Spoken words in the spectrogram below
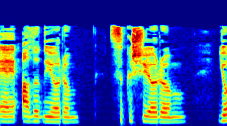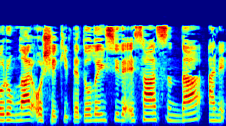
e, alınıyorum, sıkışıyorum. Yorumlar o şekilde. Dolayısıyla esasında hani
